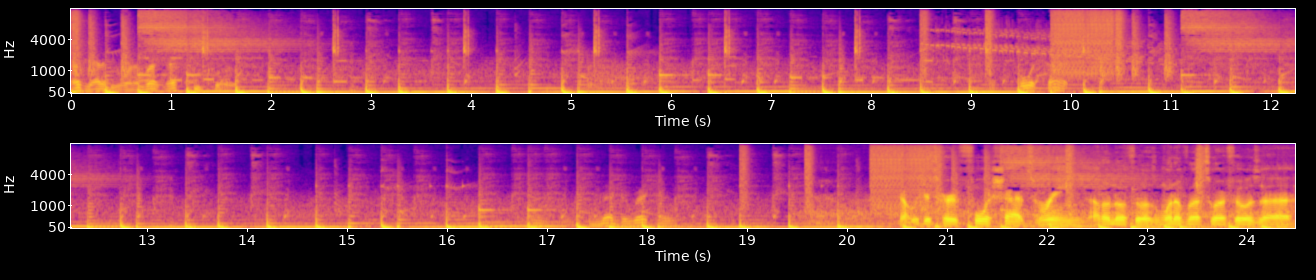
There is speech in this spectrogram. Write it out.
That's gotta be one of us. That's too close. Just heard four shots ring. I don't know if it was one of us or if it was uh,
